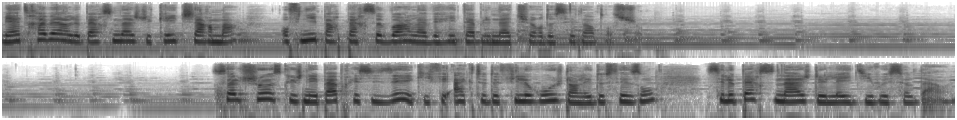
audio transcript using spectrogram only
Mais à travers le personnage de Kate Sharma, on finit par percevoir la véritable nature de ses intentions. Seule chose que je n'ai pas précisée et qui fait acte de fil rouge dans les deux saisons, c'est le personnage de Lady Whistledown.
